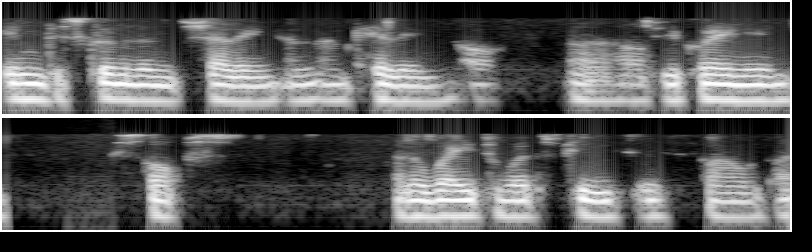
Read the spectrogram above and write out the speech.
indiscriminate shelling and, and killing of, uh, of Ukrainians stops and a way towards peace is found. I,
